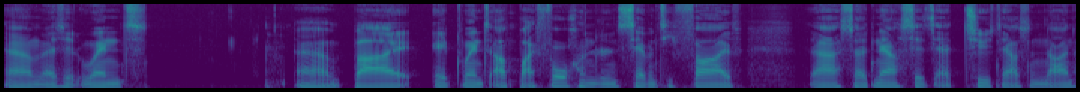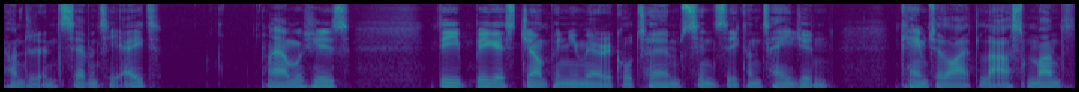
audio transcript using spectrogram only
um, as it went uh, by it went up by 475, uh, so it now sits at 2,978, um, which is the biggest jump in numerical terms since the contagion came to light last month.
